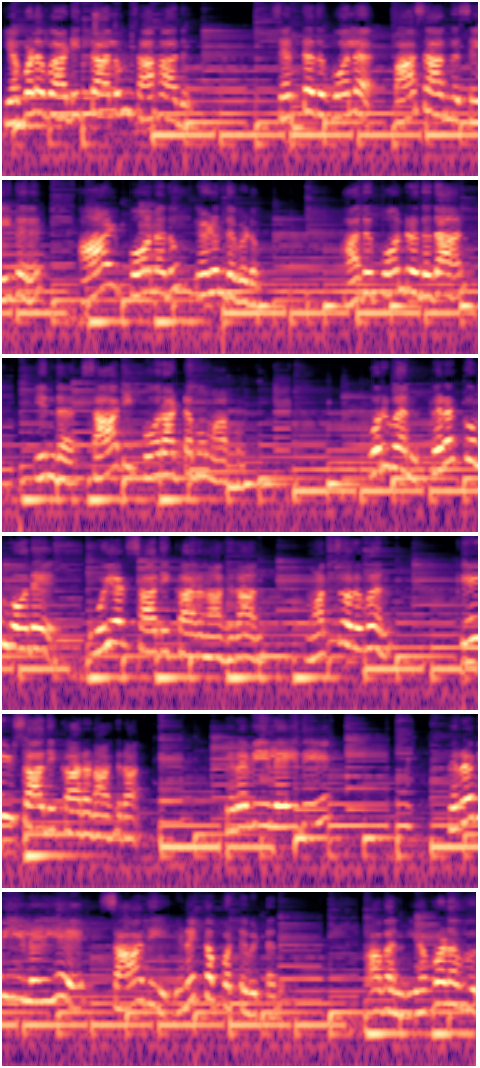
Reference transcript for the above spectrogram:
எவ்வளவு அடித்தாலும் சாகாது. செத்தது போல பாசாங்கு செய்து ஆள் போனதும் எழுந்துவிடும். அது போன்றதுதான் இந்த சாதி போராட்டமும் ஆகும். ஒருவன் பிறக்கும் போதே உயர் சாதிக்காரனாகிறான் மற்றொருவன் கீழ் சாதிக்காரனாகிறான். பிறவியிலேயே பிறவியிலேயே சாதி இணைக்கப்பட்டு விட்டது அவன் எவ்வளவு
